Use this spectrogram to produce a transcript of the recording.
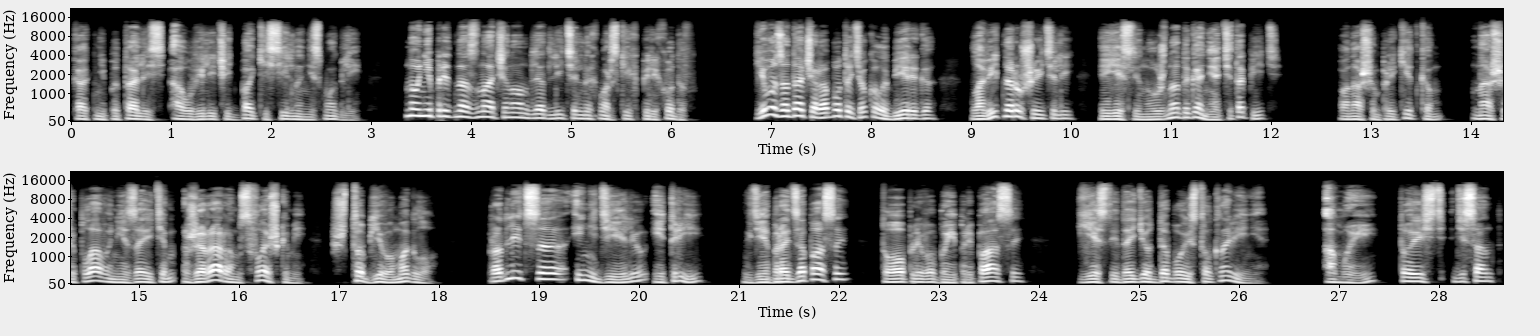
Как ни пытались, а увеличить баки сильно не смогли. Но не предназначен он для длительных морских переходов. Его задача — работать около берега, ловить нарушителей и, если нужно, догонять и топить. По нашим прикидкам, наше плавание за этим Жераром с флешками, чтоб его могло, продлится и неделю, и три. Где брать запасы? Топливо, боеприпасы, если дойдет до боя столкновения. А мы, то есть десант,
